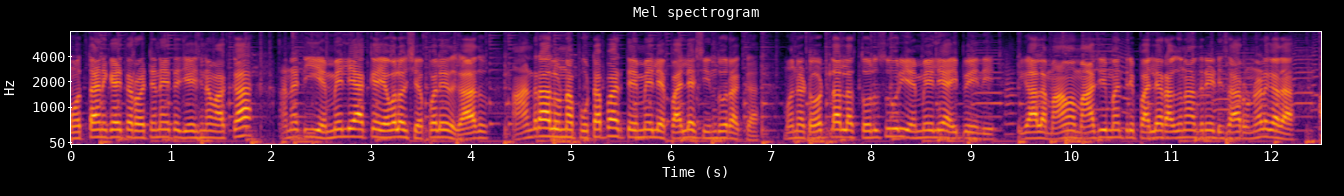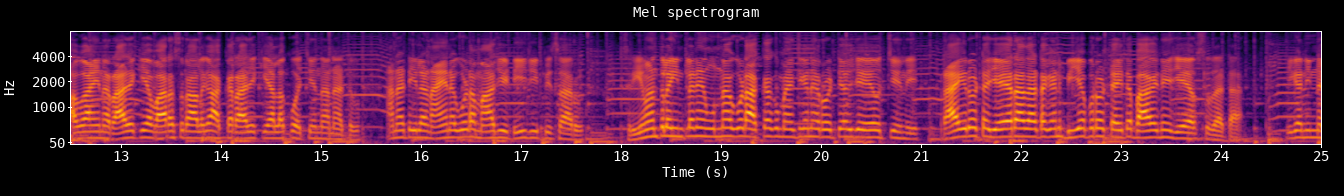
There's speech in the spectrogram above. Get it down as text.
మొత్తానికైతే రొట్టెనైతే చేసినాం అక్క. అన్నట్టు ఈ ఎమ్మెల్యే అక్క ఎవరో చెప్పలేదు కాదు. ఆంధ్రాలో ఉన్న పుట్టపర్తి ఎమ్మెల్యే పల్లె సింధూర్ అక్క. మొన్న టోట్లల్లో తొలసూరి ఎమ్మెల్యే అయిపోయింది. ఇక వాళ్ళ మామ మాజీ మంత్రి పల్లె రఘునాథ్ రెడ్డి సార్ ఉన్నాడు కదా అవి ఆయన రాజకీయ వారసురాలుగా అక్క రాజకీయాలకు వచ్చింది అన్నట్టు. అన్నట్టు ఇలా నాయన కూడా మాజీ డీజీపీ సారు. శ్రీమంతుల ఇంట్లోనే ఉన్నా కూడా అక్కకు మంచిగానే రొట్టెలు చేయవచ్చింది రాగి రొట్టె చేయరాదట కానీ బియ్యపు రొట్టె అయితే బాగానే చేయొస్తుందట ఇక నిన్న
